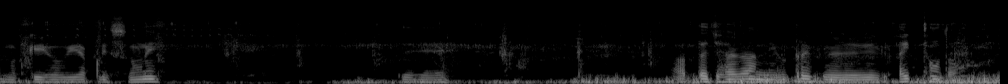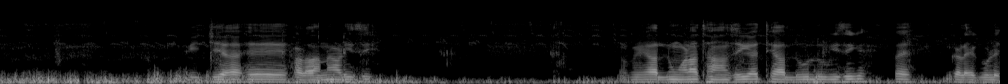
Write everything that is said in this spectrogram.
ਮੱਕੀ ਹੋ ਗਈ ਆਪਣੀ ਸੋਹਣੀ। ਤੇ ਅੱਧ ਚ ਹੈਗਾ ਨਿਊਟਰੀ ਫੀਲਡ ਇੱਥੋਂ ਤੋਂ। ਬੀਜਿਆ ਇਹ ਹਲਾਂ ਨਾਲ ਹੀ ਸੀ। ਕਿਉਂਕਿ ਆਲੂ ਵਾਲਾ ਥਾਂ ਸੀਗਾ, ਇੱਥੇ ਆਲੂ ਉਲੂ ਵੀ ਸੀਗੇ, ਪਏ ਗਲੇ ਗੁਲੇ।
